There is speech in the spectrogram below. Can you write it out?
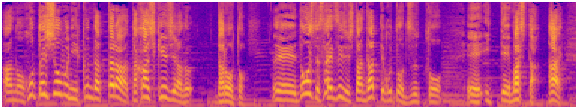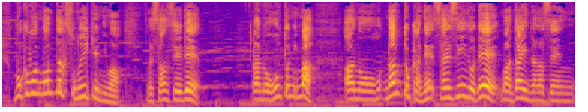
あの、本当に勝負に行くんだったら、高橋奎二だろうと。えー、どうして再生したんだってことをずっと、えー、言ってました。はい。僕もなんとなくその意見には賛成で、あの本当に、まあ、あのなんとかね、再生移動で、まあ、第7戦、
